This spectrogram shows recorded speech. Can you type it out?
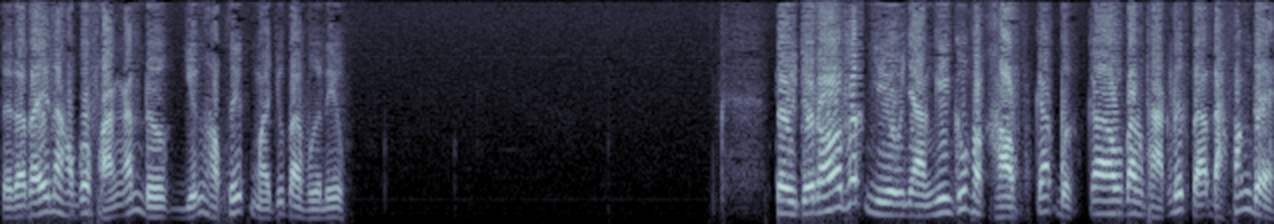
thì ta thấy nó không có phản ánh được những học thuyết mà chúng ta vừa nêu. Từ chỗ đó, rất nhiều nhà nghiên cứu Phật học, các bậc cao tăng thạc đức đã đặt vấn đề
